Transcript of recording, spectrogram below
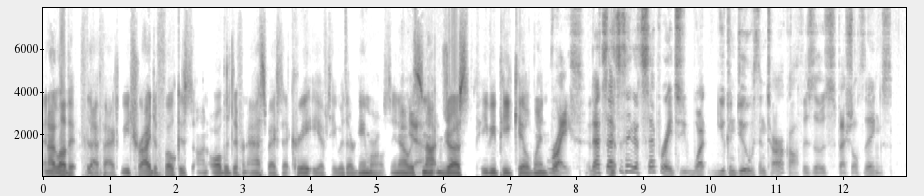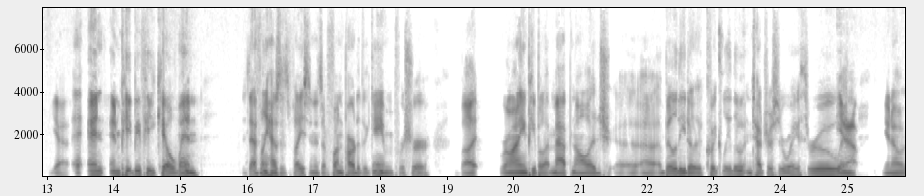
and I love it for that fact. We tried to focus on all the different aspects that create EFT with our game rules. You know, it's not just PvP kill win. Right. That's that's the thing that separates you, what you can do within Tarkov is those special things. Yeah, and and PvP kill win definitely has its place, and it's a fun part of the game for sure. But reminding people that map knowledge, uh, uh, ability to quickly loot and Tetris your way through, and you know,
